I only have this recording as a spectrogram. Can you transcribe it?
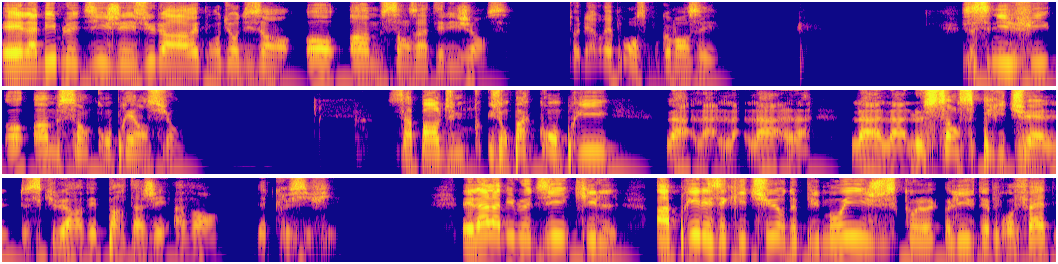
Et la Bible dit, Jésus leur a répondu en disant, Ô homme sans intelligence, Donnez une réponse pour commencer. Ça signifie ô homme sans compréhension. Ça parle d'une, ils n'ont pas compris la, la, la, le sens spirituel de ce qu'il leur avait partagé avant d'être crucifié. Et là, la Bible dit qu'il a pris les Écritures depuis Moïse jusqu'au livre des prophètes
